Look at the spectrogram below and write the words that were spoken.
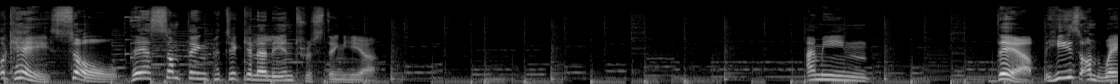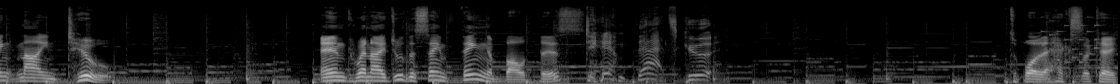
Okay, so there's something particularly interesting here. I mean, there, he's on rank 9 too. And when I do the same thing about this, Damn, that's good. To boil the hex, okay.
